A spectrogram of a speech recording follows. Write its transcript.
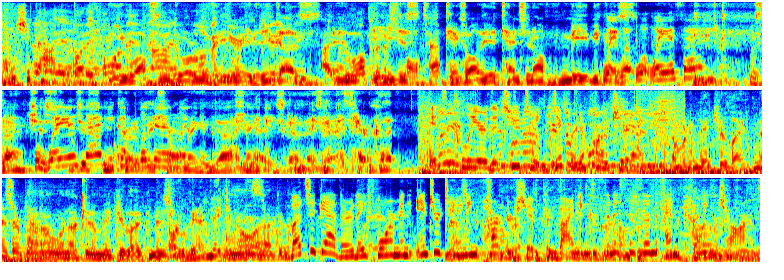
and Chicago. He walks through the door looking the way that he does, and he just takes all the attention off of me because. Wait, what, what way is that? Was that? What way is that? He comes looking charming like. and dashing. Ah, yeah, he's got, he's got a nice haircut. It's clear the two take different approaches. I'm gonna make your life miserable. No, we're not going to make your life miserable. Oh, we're gonna make it No, we're miserable. not going to. But together, they form an entertaining partnership combining cynicism and cunning charm.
